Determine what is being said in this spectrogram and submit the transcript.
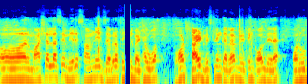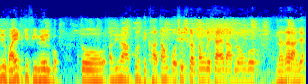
और माशाल्लाह से मेरे सामने एक जेबरा फिंच बैठा हुआ। बहुत टाइट विस्लिंग कर रहा है मीटिंग कॉल दे रहा है और वो भी वाइट की फीमेल को। तो अभी मैं आपको दिखाता हूँ, कोशिश करता हूँ कि शायद आप लोगों को नज़र आ जाए।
